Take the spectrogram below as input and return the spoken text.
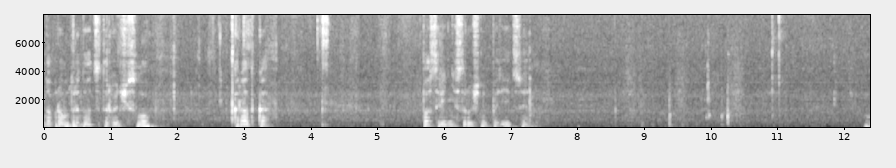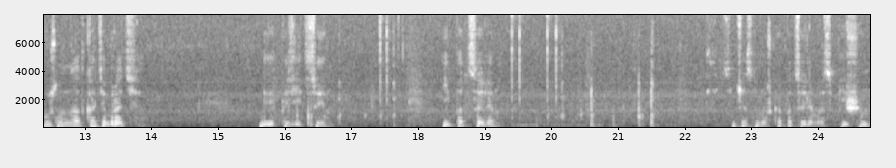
доброе утро, 22 число. Кратко по среднесрочным позициям. Можно на откате брать две позиции и по целям. Сейчас немножко по целям распишем.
